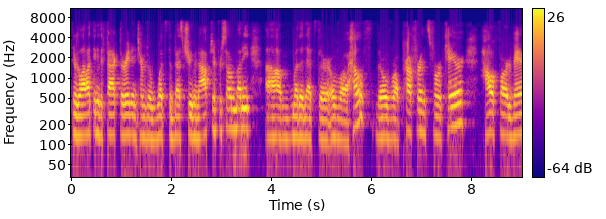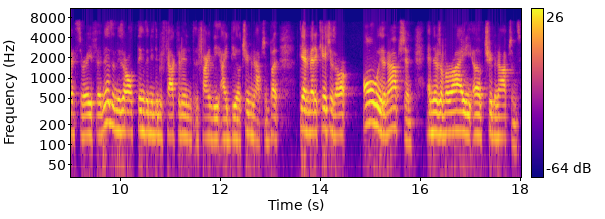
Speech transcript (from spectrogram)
there's a lot of things to factor in in terms of what's the best treatment option for somebody, um, whether that's their overall health, their overall preference for care, how far advanced their AFib is, and these are all things that need to be factored in to find the ideal treatment option. But again, medications are always an option, and there's a variety of treatment options.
